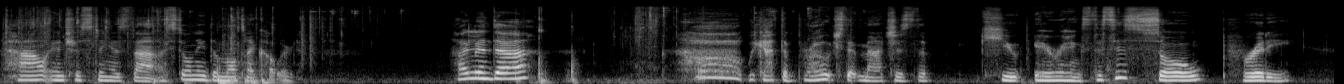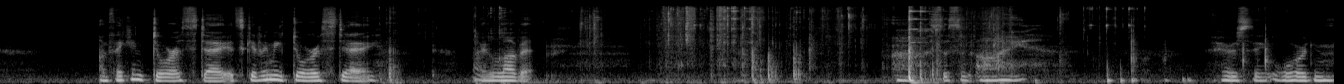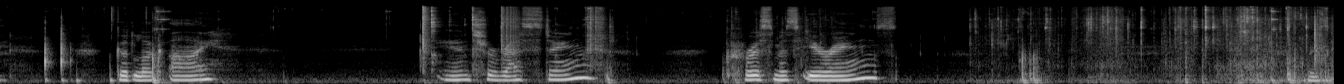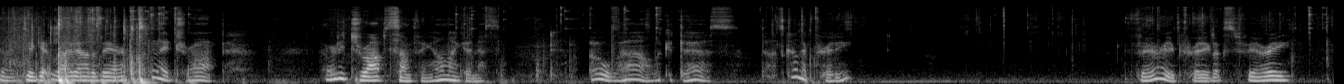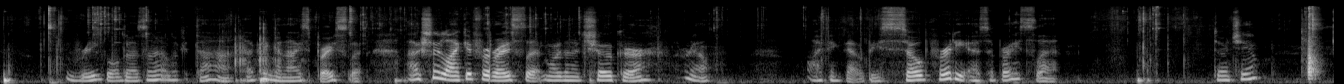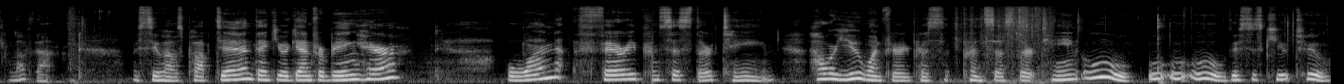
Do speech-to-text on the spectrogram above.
How interesting is that? I still need the multicolored. Hi, Linda. Oh, we got the brooch that matches the cute earrings. This is so pretty. I'm thinking Doris Day. It's giving me Doris Day. I love it. Oh, is this an eye? Here's the Warden Good Luck Eye. Interesting. Christmas earrings. We're just going to dig it right out of there. What did I drop? I already dropped something. Oh my goodness. Oh wow, look at this. That's kind of pretty. Very pretty. Looks very regal, doesn't it? Look at that. That'd be a nice bracelet. I actually like it for a bracelet more than a choker. I don't know. I think that would be so pretty as a bracelet. Don't you? Love that. Let me see who else popped in. Thank you again for being here. One Fairy Princess 13. How are you, One Fairy Princess 13? Ooh, ooh, ooh, ooh. This is cute too.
